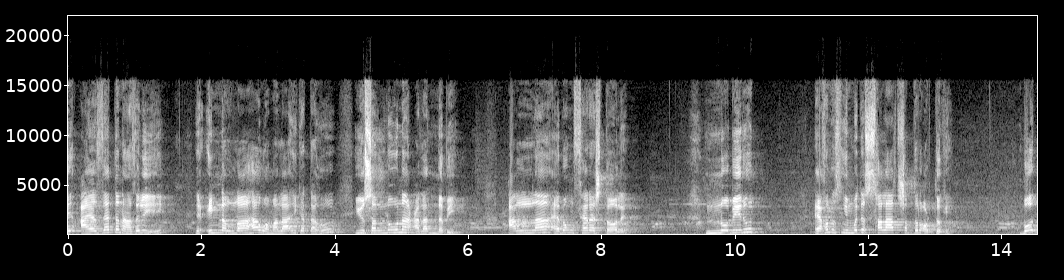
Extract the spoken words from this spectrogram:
এই আয়াত নাযিলই যে ইন্নাল্লাহ ওয়া মালাইকাতাহু ইউসাল্লুনা আলান আল্লাহ এবং ফেরেশতলে নবীর এখন মধ্যে সালাদ শব্দের অর্থ কী? বোধ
